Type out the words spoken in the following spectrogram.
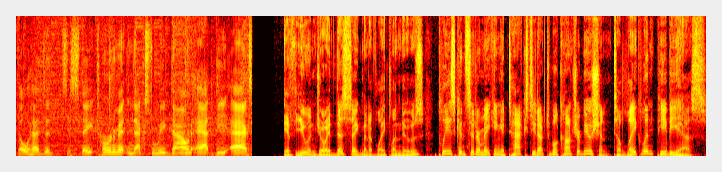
They'll head to the state tournament next week down at the X. If you enjoyed this segment of Lakeland News, please consider making a tax-deductible contribution to Lakeland PBS.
